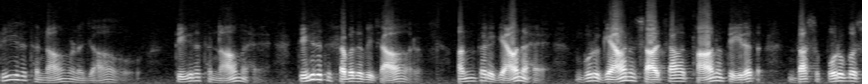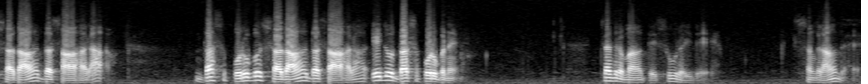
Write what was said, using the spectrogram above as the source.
ਤੀਰਥ ਨਾਮਣ ਜਾਓ, ਤੀਰਥ ਨਾਮ ਹੈ, ਤੀਰਥ ਸ਼ਬਦ ਵਿਚਾਰ, ਅੰਤਰ ਗਿਆਨ ਹੈ, ਗੁਰ ਗਿਆਨ ਸਾਚਾ ਥਾਨ ਤੀਰਥ ਦਸ ਪੁਰਬ ਸਦਾ ਦਸਾਹਰਾ। ਦਸ ਪੁਰਬ ਸਦਾ ਦਸਾਹਰਾ, ਇਹ ਜੋ ਦਸ ਪੁਰਬ ਨੇ ਚੰ드ਰਮਾ ਤੇ ਸੂਰਜ ਦੇ ਸੰਗਰਾਂਦ ਹੈ,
